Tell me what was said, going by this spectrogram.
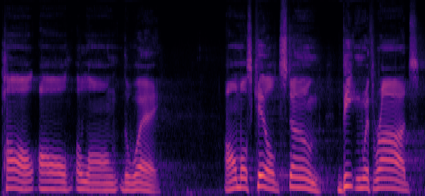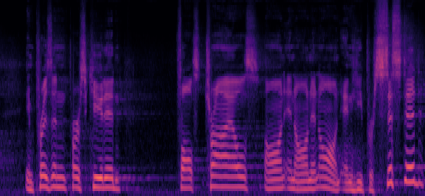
Paul, all along the way almost killed, stoned, beaten with rods, imprisoned, persecuted, false trials, on and on and on. And he persisted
